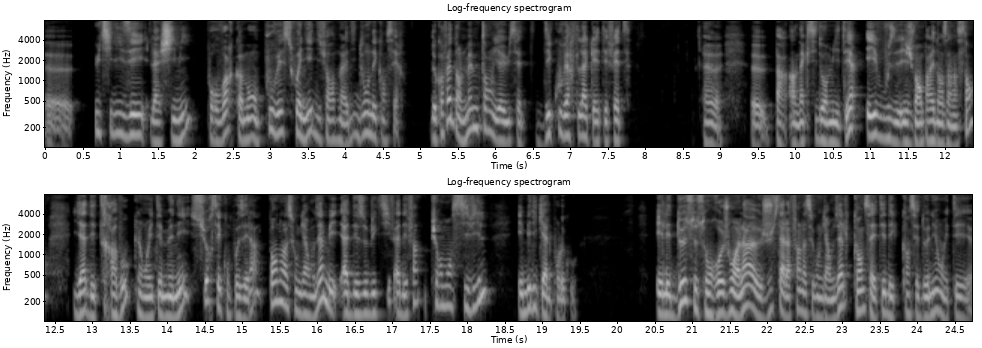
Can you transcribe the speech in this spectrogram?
euh, utiliser la chimie pour voir comment on pouvait soigner différentes maladies, dont des cancers. Donc en fait, dans le même temps, il y a eu cette découverte-là qui a été faite euh, euh, par un accident militaire, et, vous, je vais en parler dans un instant, il y a des travaux qui ont été menés sur ces composés-là pendant la Seconde Guerre mondiale, mais à des objectifs, à des fins purement civiles et médicales pour le coup. Et les deux se sont rejoints là euh, juste à la fin de la Seconde Guerre mondiale, quand, ça a été des, quand ces données ont été,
